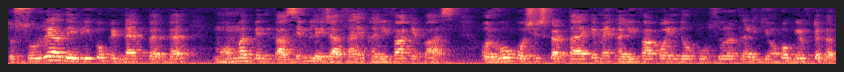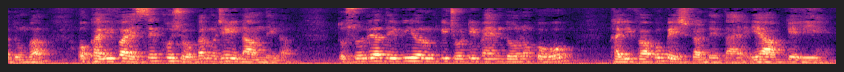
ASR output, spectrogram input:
तो सूर्या देवी को किडनैप कर कर मोहम्मद बिन कासिम ले जाता है खलीफा के पास और वो कोशिश करता है कि मैं खलीफा को इन दो खूबसूरत लड़कियों को गिफ्ट कर दूँगा और खलीफा इससे खुश होकर मुझे इनाम देगा। तो सूर्या देवी और उनकी छोटी बहन दोनों को वो खलीफा को पेश कर देता है, ये आपके लिए है।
